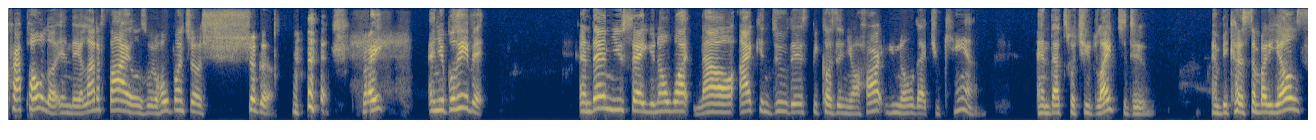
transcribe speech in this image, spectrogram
crapola in there, a lot of files with a whole bunch of sugar, right? And you believe it. And then you say, you know what? Now I can do this because in your heart, you know that you can. And that's what you'd like to do. And because somebody else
